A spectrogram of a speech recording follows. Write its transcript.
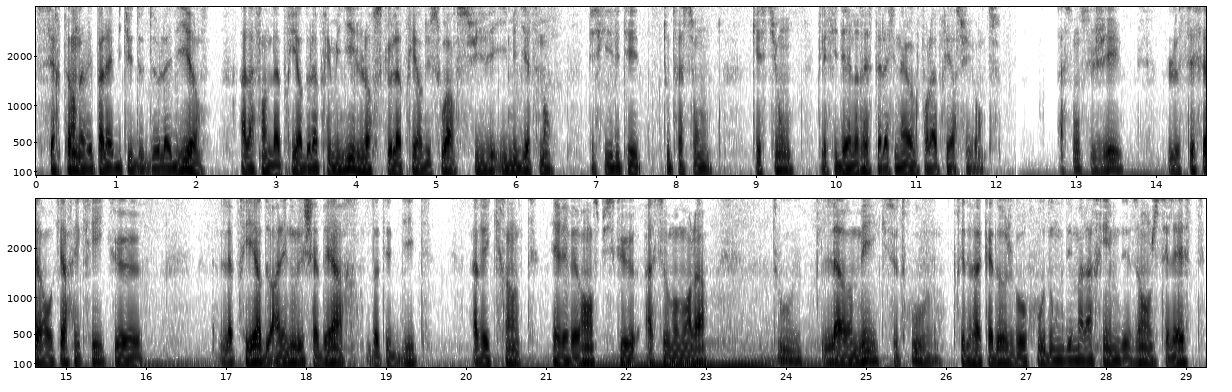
certains n'avaient pas l'habitude de la dire à la fin de la prière de l'après-midi lorsque la prière du soir suivait immédiatement, puisqu'il était de toute façon question que les fidèles restent à la synagogue pour la prière suivante. À son sujet, le Sefer Okar écrit que la prière de Alenou les Shabéar doit être dite avec crainte et révérence, puisque à ce moment-là, toute l'armée qui se trouve près de Hakadosh Borou, donc des malachim, des anges célestes,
